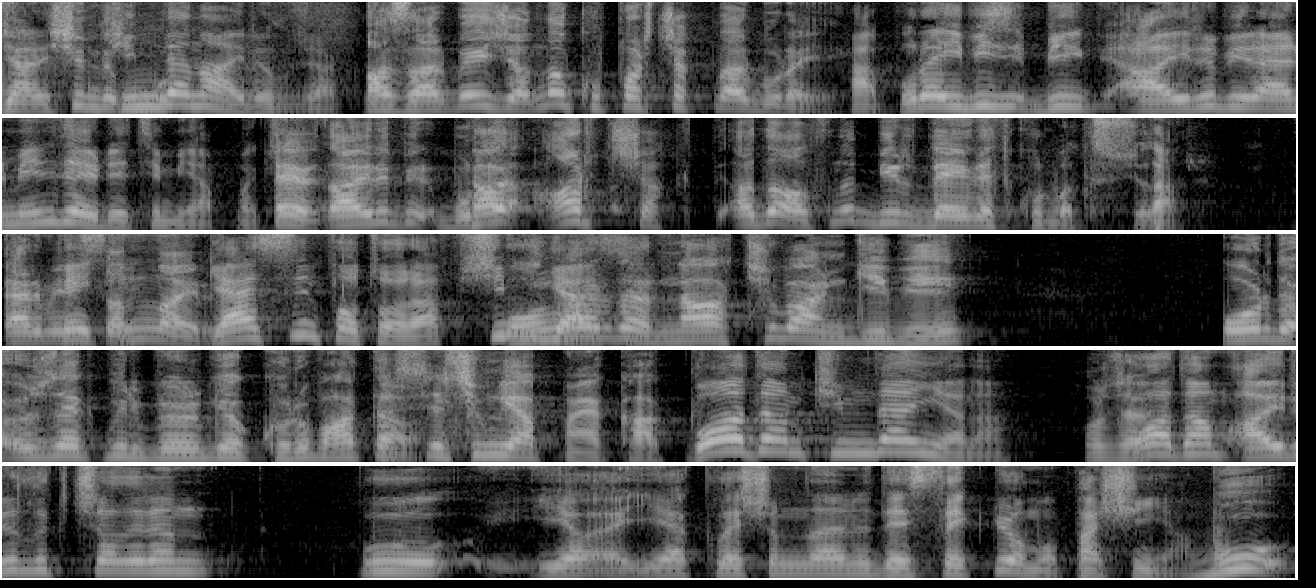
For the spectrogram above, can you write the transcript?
Yani şimdi Kimden bu, ayrılacak? Azerbaycan'dan kopartacaklar burayı. Ha, burayı bir, bir ayrı bir Ermeni devleti mi yapmak Evet ayrı bir burada Artşak adı altında bir devlet kurmak istiyorlar. Ermenistan'ın Peki, ayrı. gelsin fotoğraf. Şimdi Onlar gelsin. da Nahçıvan gibi orada özel bir bölge kurup hatta Tamam. seçim yapmaya kalktı. Bu adam kimden yana? Hocam- Bu adam ayrılıkçıların bu ya- yaklaşımlarını destekliyor mu Paşinyan? bu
